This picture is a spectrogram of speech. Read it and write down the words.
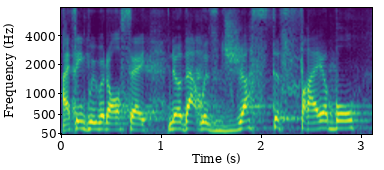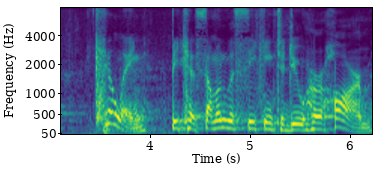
I think we would all say, no, that was justifiable killing because someone was seeking to do her harm,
